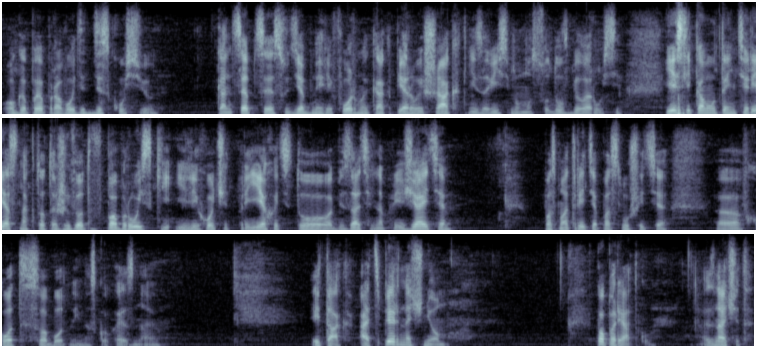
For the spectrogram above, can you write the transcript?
ОГП проводит дискуссию Концепция судебной реформы как первый шаг к независимому суду в Беларуси. Если кому-то интересно, кто-то живет в Бобруйске или хочет приехать, то обязательно приезжайте, посмотрите, послушайте. Э, вход свободный, насколько я знаю. Итак, а теперь начнем. По порядку. Значит,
